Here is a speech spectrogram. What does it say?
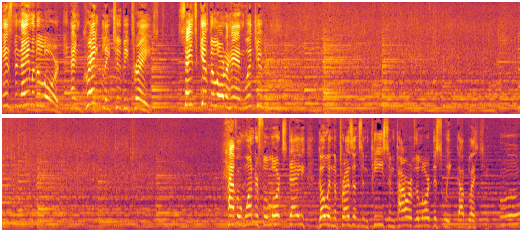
is the name of the Lord and greatly to be praised. Saints, give the Lord a hand, would you? Have a wonderful Lord's Day. Go in the presence and peace and power of the Lord this week. God bless you. Oh.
